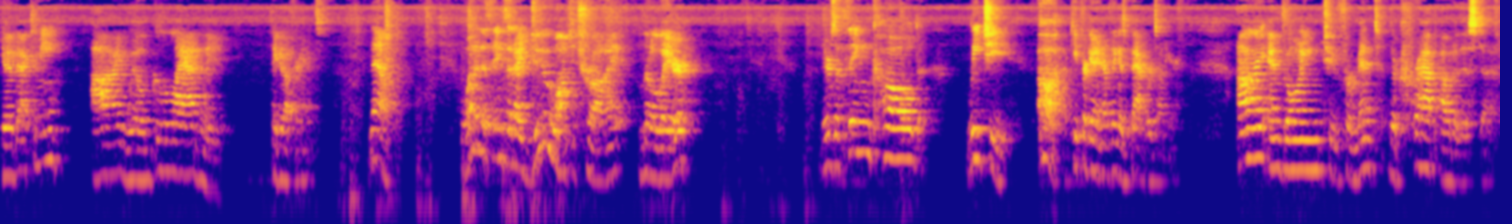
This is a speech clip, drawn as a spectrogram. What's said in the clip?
give it back to me. I will gladly take it off your hands. Now, one of the things that I do want to try a little later, there's a thing called lychee. Oh, I keep forgetting everything is backwards on here. I am going to ferment the crap out of this stuff.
